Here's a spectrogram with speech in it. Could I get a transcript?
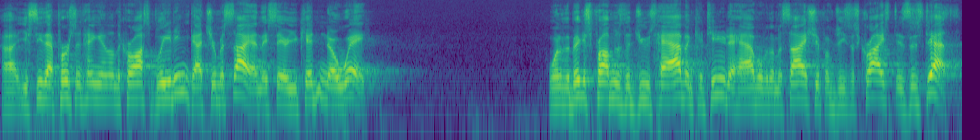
Uh, you see that person hanging on the cross bleeding? That's your Messiah. And they say, Are you kidding? No way. One of the biggest problems the Jews have and continue to have over the Messiahship of Jesus Christ is his death.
